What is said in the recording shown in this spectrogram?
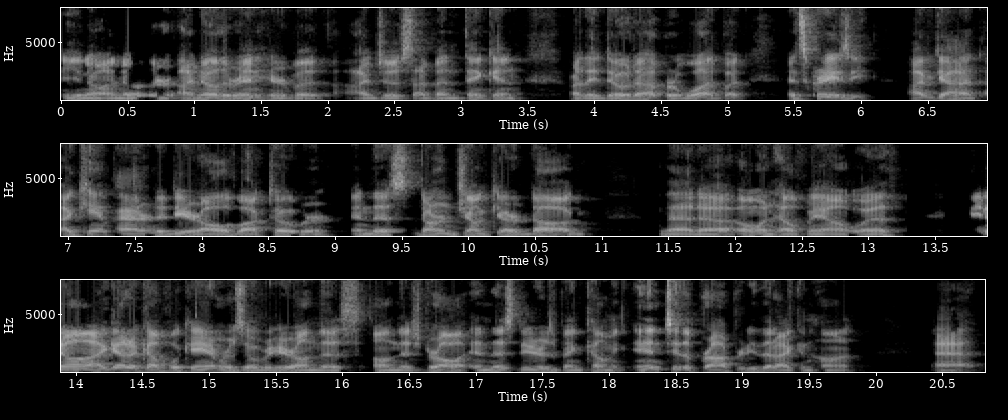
you know, I know they're I know they're in here, but I just I've been thinking, are they doed up or what? But it's crazy. I've got I can't pattern a deer all of October, and this darn junkyard dog that uh, Owen helped me out with. You know, I got a couple cameras over here on this on this draw, and this deer has been coming into the property that I can hunt at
